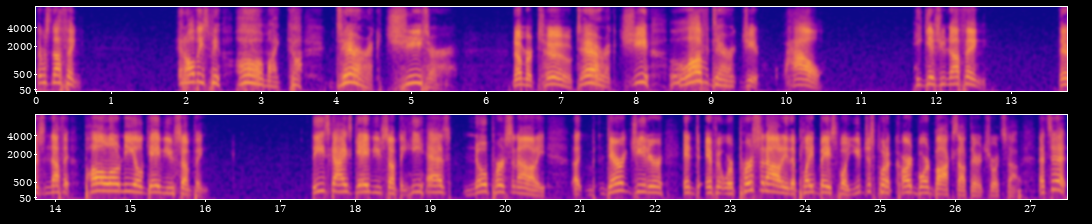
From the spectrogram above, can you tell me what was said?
There was nothing. And all these people, oh my God, Derek Jeter. Number two, Derek G. Love Derek Jeter. How? He gives you nothing. There's nothing. Paul O'Neill gave you something. These guys gave you something. He has no personality. Uh, Derek Jeter, and if it were personality that played baseball, you'd just put a cardboard box out there at shortstop. That's it.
